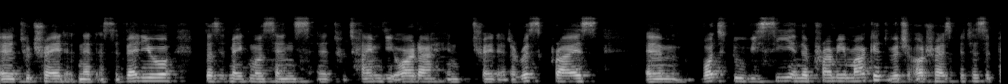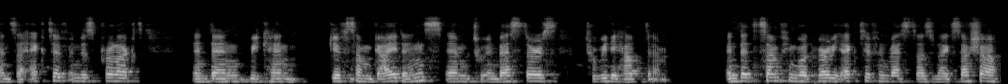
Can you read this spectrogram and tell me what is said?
uh, to trade at net asset value? Does it make more sense uh, to time the order and trade at a risk price? Um, what do we see in the primary market? Which authorized participants are active in this product? And then we can give some guidance um, to investors to really help them. And that's something what very active investors like Sacha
